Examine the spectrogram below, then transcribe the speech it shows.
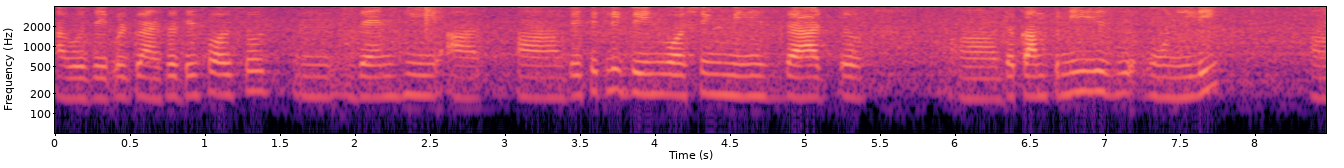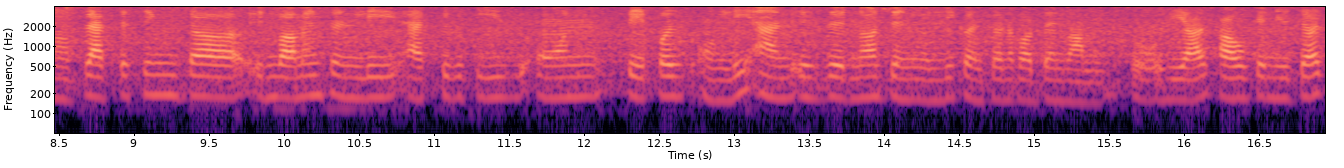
I was able to answer this also. Mm, then he asked, uh, basically greenwashing means that uh, uh, the company is only practicing the environment friendly activities on papers only and is it not genuinely concerned about the environment. So he asked, How can you judge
